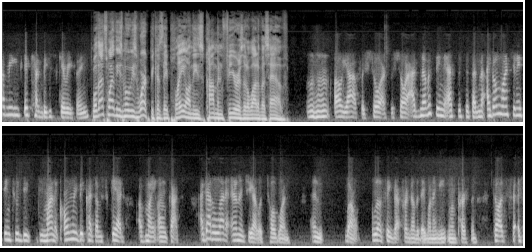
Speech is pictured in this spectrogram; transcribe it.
I mean, it can be a scary thing. well, that's why these movies work because they play on these common fears that a lot of us have. hmm Oh yeah, for sure, for sure. I've never seen The Exorcist. I've ne- I don't watch anything too de- demonic, only because I'm scared of my own thoughts. I got a lot of energy. I was told once, and well, we'll save that for another day when I meet you in person. So it's,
